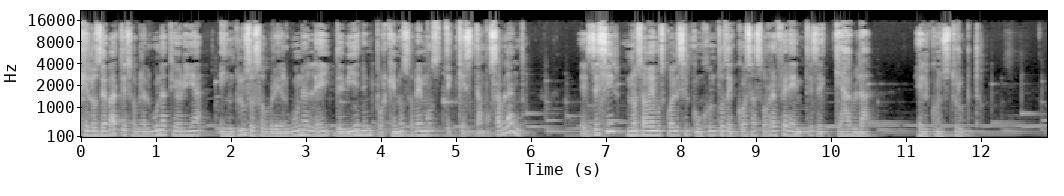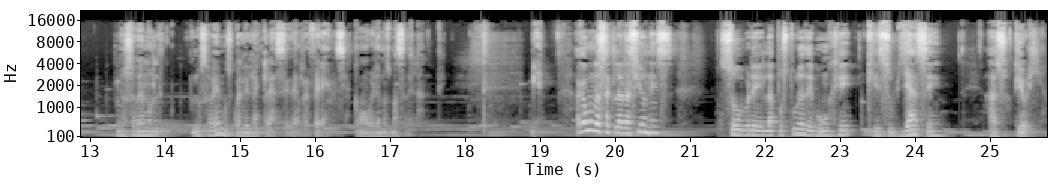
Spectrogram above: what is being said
que los debates sobre alguna teoría e incluso sobre alguna ley devienen porque no sabemos de qué estamos hablando. Es decir, no sabemos cuál es el conjunto de cosas o referentes de que habla el constructo. No sabemos, no sabemos cuál es la clase de referencia, como veremos más adelante. Bien, hagamos las aclaraciones sobre la postura de Bunge que subyace a su teoría.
